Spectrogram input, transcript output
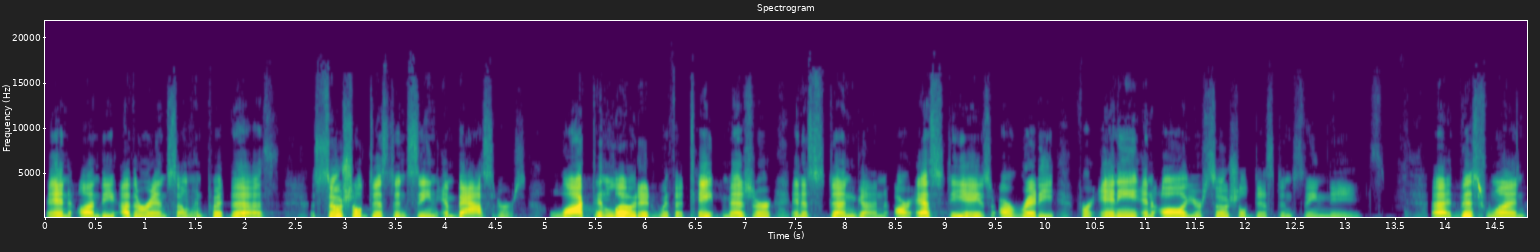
And on the other end, someone put this social distancing ambassadors, locked and loaded with a tape measure and a stun gun. Our SDAs are ready for any and all your social distancing needs. Uh, this one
